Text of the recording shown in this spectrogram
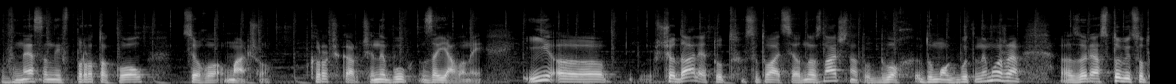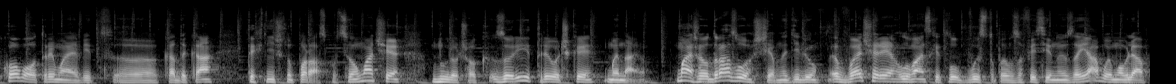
внесений в протокол цього матчу. Коротше кажучи, не був заявлений. І е, що далі? Тут ситуація однозначна, тут двох думок бути не може. Зоря 100% отримає від е, КДК технічну поразку. В цьому матчі нуль зорі, три очки минаю. Майже одразу, ще в неділю ввечері, Луганський клуб виступив з офіційною заявою. Мовляв,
